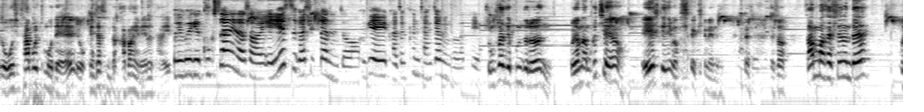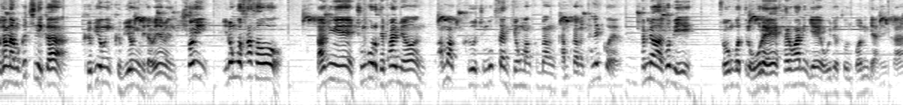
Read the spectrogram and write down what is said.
요 54V 모델 요 괜찮습니다. 가방에 매는 타입. 그리고 이게 국산이라서 AS가 쉽다는 점 그게 가장 큰 장점인 것 같아요. 중국산 제품들은 고장 나면 끝이에요. AS 개념이 없어요. 걔네는. 그래서 싼 맛에 쓰는데 고장 나면 끝이니까 그 비용이 그 비용입니다. 왜냐면 저희 이런 거 사서 나중에 중고로 되팔면 아마 그 중국산 비용만큼만 감가면 팔릴 거예요. 현명한 소비, 좋은 것들을 오래 사용하는 게 오히려 돈 버는 게 아닐까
